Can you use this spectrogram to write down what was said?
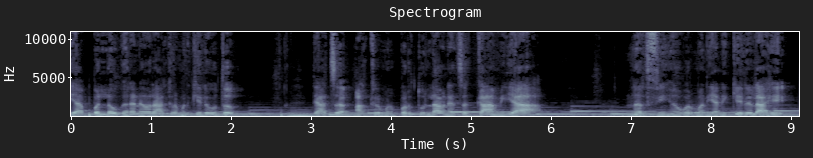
या पल्लव घराण्यावर आक्रमण केलं होतं. त्याचं आक्रमण परतून लावण्याचं काम या नरसिंह वर्मन यांनी केलेलं आहे.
